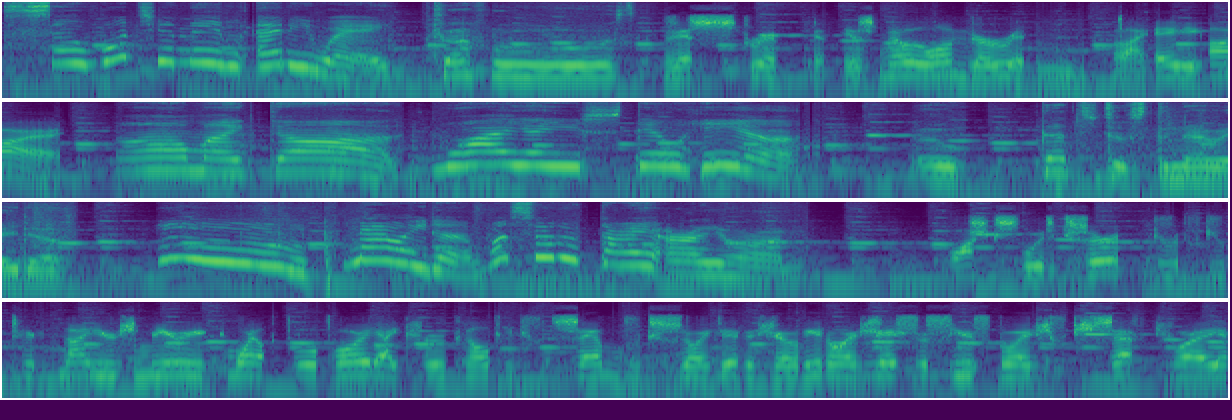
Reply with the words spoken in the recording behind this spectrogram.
So what's your name anyway? Truffles. This script is no longer written by AI. Oh my god. Why are you still here? Oh, that's just the narrator. Hmm, narrator, what sort of diet are you on? Oxford certificate Myers Miri Welpo Boy I True Celtic Sandwich Soy Did a Jodino Jesus Seth Joy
